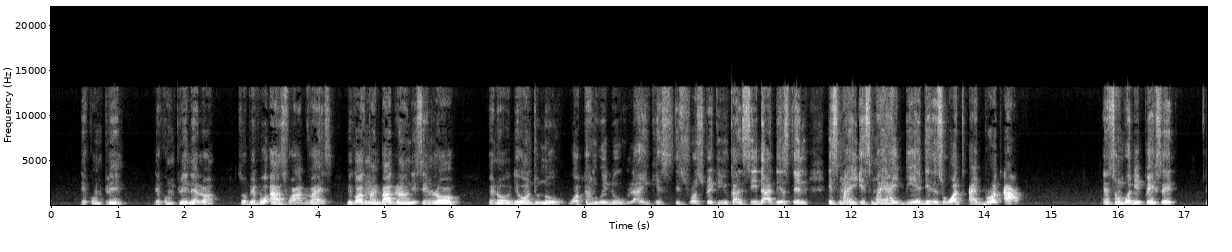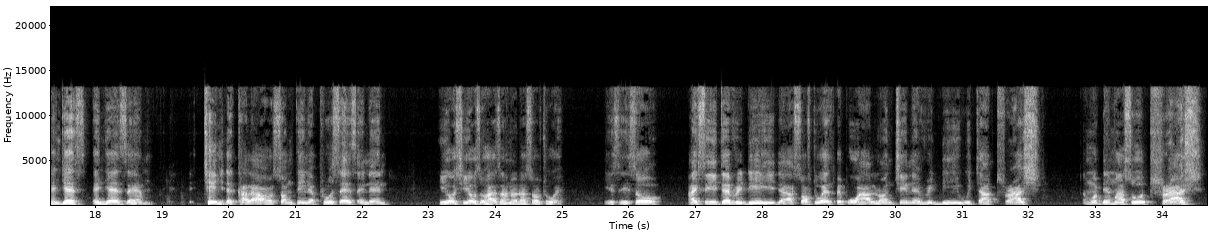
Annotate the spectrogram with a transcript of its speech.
They complain. They complain a lot. So people ask for advice because my background is in law you know they want to know what can we do like it's it's frustrating you can see that this thing is my is my idea this is what i brought out and somebody picks it and just and just um change the color or something a process and then he or she also has another software you see so I see it every day. There are softwares people are launching every day, which are trash. Some of them are so trash,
